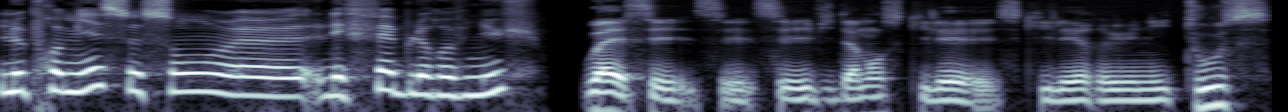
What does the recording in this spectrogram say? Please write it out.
Le premier, ce sont euh, les faibles revenus. Ouais, c'est évidemment ce qui, les, ce qui les réunit tous.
